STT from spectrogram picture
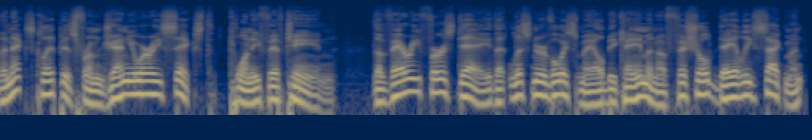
The next clip is from January 6th, 2015, the very first day that listener voicemail became an official daily segment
